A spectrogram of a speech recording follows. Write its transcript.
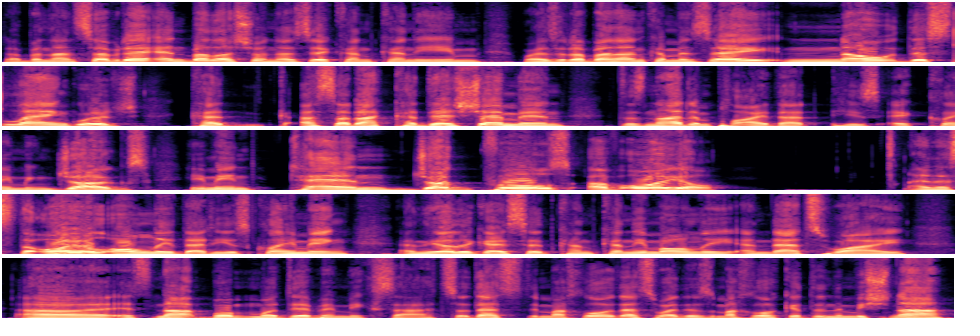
Rabbanan sabre en balashon hazeh kanim. Whereas Rabbanan come and say, no, this language, asara kadesh shemen, does not imply that he's eh, claiming jugs. He means 10 jugfuls of oil and it's the oil only that he is claiming, and the other guy said kankanim only, and that's why uh, it's not modeh miksat. So that's the machlo. That's why there's a machloket in the Mishnah.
